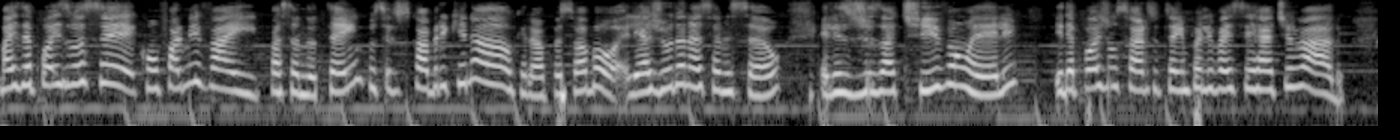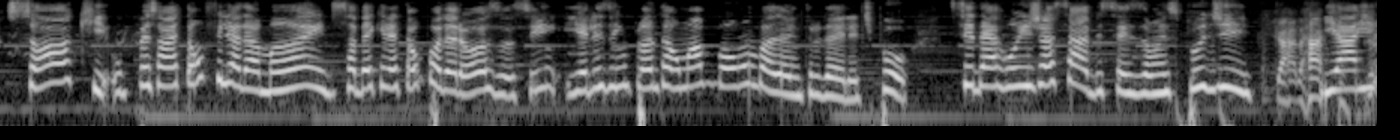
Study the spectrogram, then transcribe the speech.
Mas depois você, conforme vai passando o tempo, você descobre que não, que ele é uma pessoa boa. Ele ajuda nessa missão, eles desativam ele e depois de um certo tempo ele vai ser reativado. Só que o pessoal é tão filha da mãe de saber que ele é tão poderoso assim, e eles implantam uma bomba dentro dele. Tipo, se der ruim, já sabe, vocês vão explodir. Caraca. E aí,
